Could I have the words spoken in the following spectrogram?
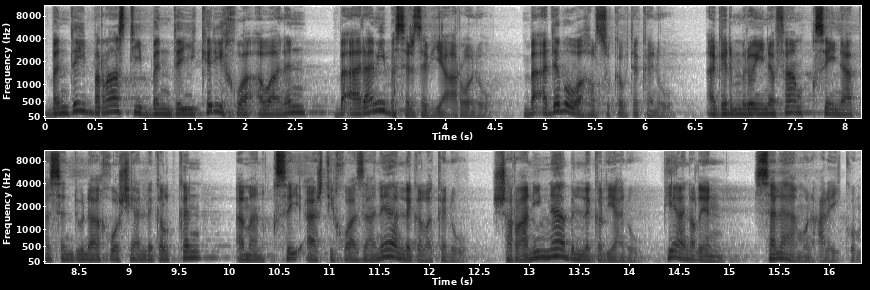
بندي براستي بندي كريخوا أوانا بآرامي بسر زبيا أرونو بأدبوا هلسو كوتكنو ئەگەر مرۆی نەفام قسەی ناپەسەند و ناخۆشیان لەگەڵ بکەن ئەمان قسەی ئاشتی خوازانەیان لەگەڵەکەن و شەڕانی نابن لەگەڵیان و پێیانەڵێن سەلامون عەلەیکم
